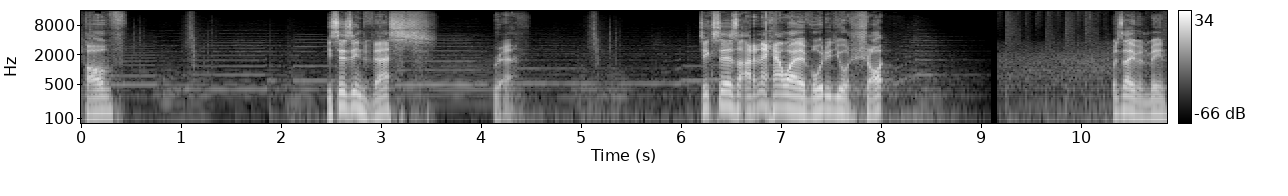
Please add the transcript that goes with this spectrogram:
Cov. He says invest. Bruh. Six says, I don't know how I avoided your shot. What does that even mean?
